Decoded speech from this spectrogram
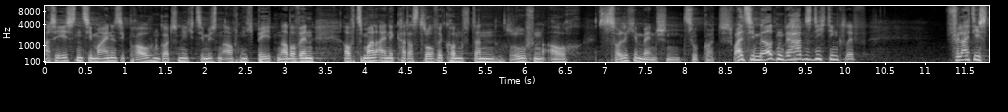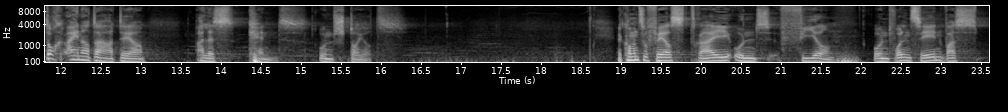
Atheisten, sie meinen, sie brauchen Gott nicht, sie müssen auch nicht beten. Aber wenn auf einmal eine Katastrophe kommt, dann rufen auch solche Menschen zu Gott, weil sie merken, wir haben es nicht im Griff. Vielleicht ist doch einer da, der alles kennt und steuert. Wir kommen zu Vers 3 und 4 und wollen sehen, was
